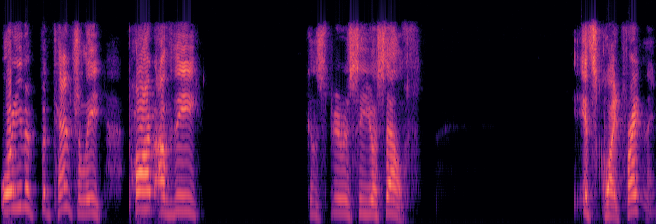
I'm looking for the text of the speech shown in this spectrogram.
or even potentially part of the conspiracy yourself. It's quite frightening.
